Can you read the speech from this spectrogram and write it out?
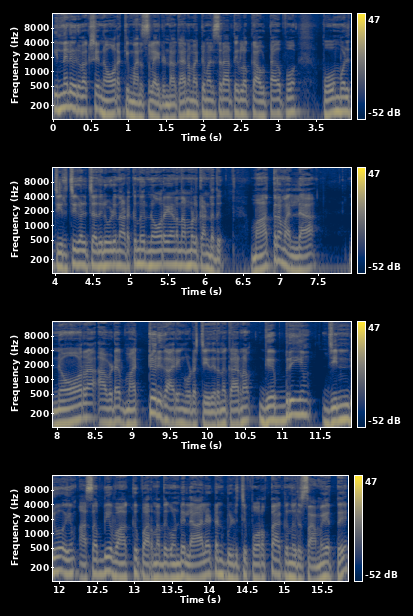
ഇന്നലെ ഒരു പക്ഷേ നോറയ്ക്ക് മനസ്സിലായിട്ടുണ്ടാകും കാരണം മറ്റു മത്സരാർത്ഥികളൊക്കെ ഔട്ടാകുമ്പോൾ പോകുമ്പോൾ ചിരിച്ചു കളിച്ച് അതിലൂടെ നടക്കുന്ന ഒരു നോറയാണ് നമ്മൾ കണ്ടത്. മാത്രമല്ല നോറ അവിടെ മറ്റൊരു കാര്യം കൂടെ ചെയ്തിരുന്നു. കാരണം ഗബ്രിയും ജിൻഡോയും അസഭ്യ വാക്ക് പറഞ്ഞതുകൊണ്ട് ലാലേട്ടൻ പിടിച്ച് പുറത്താക്കുന്ന ഒരു സമയത്ത്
